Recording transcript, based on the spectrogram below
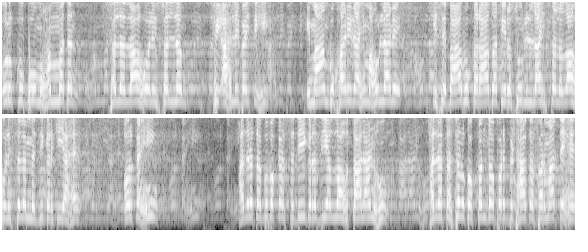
उरकुबू अलैहि वसल्लम फ़ी अहल बैत ही इमाम बुखारी रहीमहुल्लाह ने इसे बाबू कराबती अलैहि वसल्लम में ज़िक्र किया है। और कहीं हज़रत अबू बकर सदीक रज़ी अल्लाह तु हज़रत हसन को कंधों पर बिठाकर फरमाते हैं,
